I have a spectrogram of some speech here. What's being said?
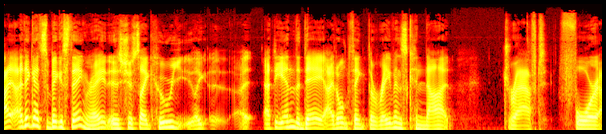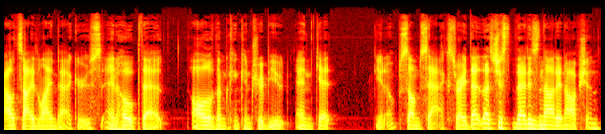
I, I think that's the biggest thing, right? It's just like, who are you? Like, uh, at the end of the day, I don't think the Ravens cannot draft four outside linebackers and hope that all of them can contribute and get, you know, some sacks, right? That that's just that is not an option.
